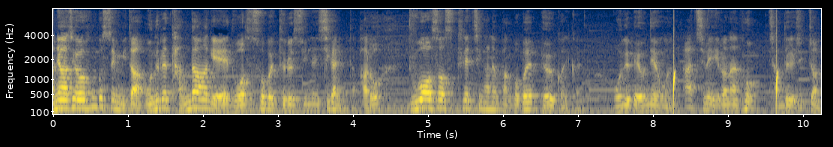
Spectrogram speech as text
안녕하세요 흥부스입니다. 오늘은 당당하게 누워서 수업을 들을 수 있는 시간입니다. 바로 누워서 스트레칭하는 방법을 배울 거니까요. 오늘 배운 내용은 아침에 일어난 후 잠들기 직전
